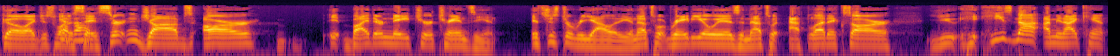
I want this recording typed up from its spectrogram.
go, I just want Yeah, to say ahead. certain jobs are it, by their nature transient. It's just a reality, and that's what radio is, and that's what athletics are. You, he, he's not. I mean, I can't.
